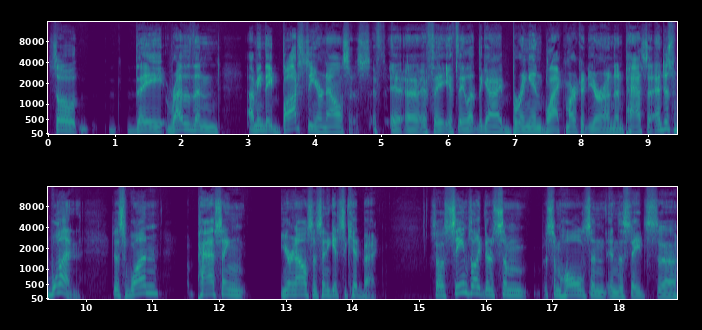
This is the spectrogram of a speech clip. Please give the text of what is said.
So they rather than I mean they botched the urinalysis if uh, if they if they let the guy bring in black market urine and pass it and just one just one passing urinalysis and he gets the kid back. So it seems like there's some some holes in in the state's uh,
